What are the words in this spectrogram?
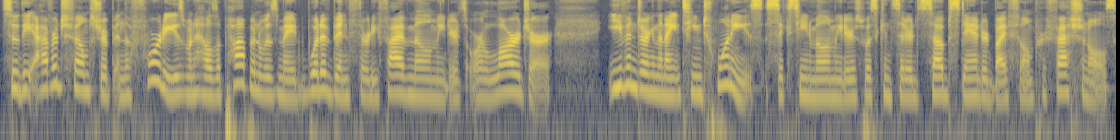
So the average film strip in the 40s, when Hellzapoppin' was made, would have been 35 millimeters or larger. Even during the 1920s, 16 millimeters was considered substandard by film professionals.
